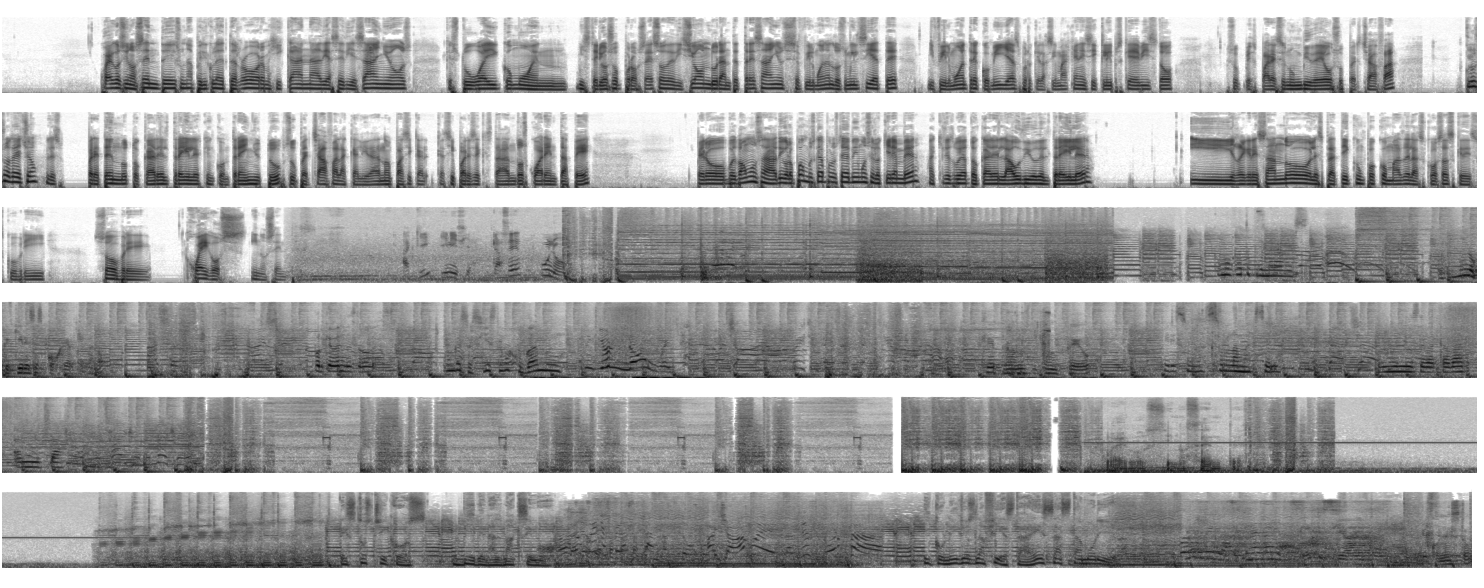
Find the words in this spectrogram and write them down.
Juegos Inocentes, una película de terror mexicana de hace 10 años, que estuvo ahí como en misterioso proceso de edición durante 3 años y se filmó en el 2007 y filmó entre comillas porque las imágenes y clips que he visto parecen un video super chafa. Incluso de hecho les pretendo tocar el trailer que encontré en YouTube, super chafa la calidad, no casi parece que está en 240p pero pues vamos a, digo, lo pueden buscar por ustedes mismos si lo quieren ver. Aquí les voy a tocar el audio del trailer. Y regresando les platico un poco más de las cosas que descubrí sobre juegos inocentes. Aquí inicia cassette 1. ¿Cómo fue tu primera vez? Lo que quieres es cogértela, ¿no? ¿Por qué vendes drogas? Pongas así, estaba jugando. Yo no, güey. ¿Qué plan tan feo? Eres una zorra, Marcela. El mundo se va a acabar a mitad. Viven al máximo. Y con ellos la fiesta es hasta morir. Con esto,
